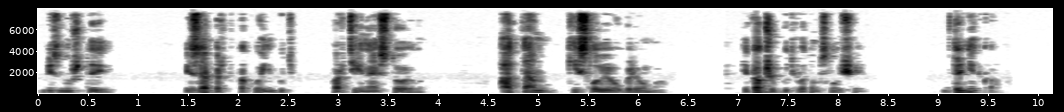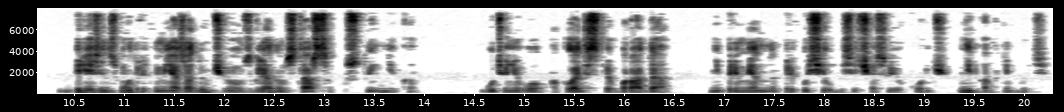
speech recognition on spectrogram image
без нужды и заперт в какое-нибудь партийное стойло. А там кисло и угрюмо. И как же быть в этом случае? Да никак. Березин смотрит на меня задумчивым взглядом старца-пустынника. Будь у него окладистая борода, непременно прикусил бы сейчас ее кончик. Никак не быть.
